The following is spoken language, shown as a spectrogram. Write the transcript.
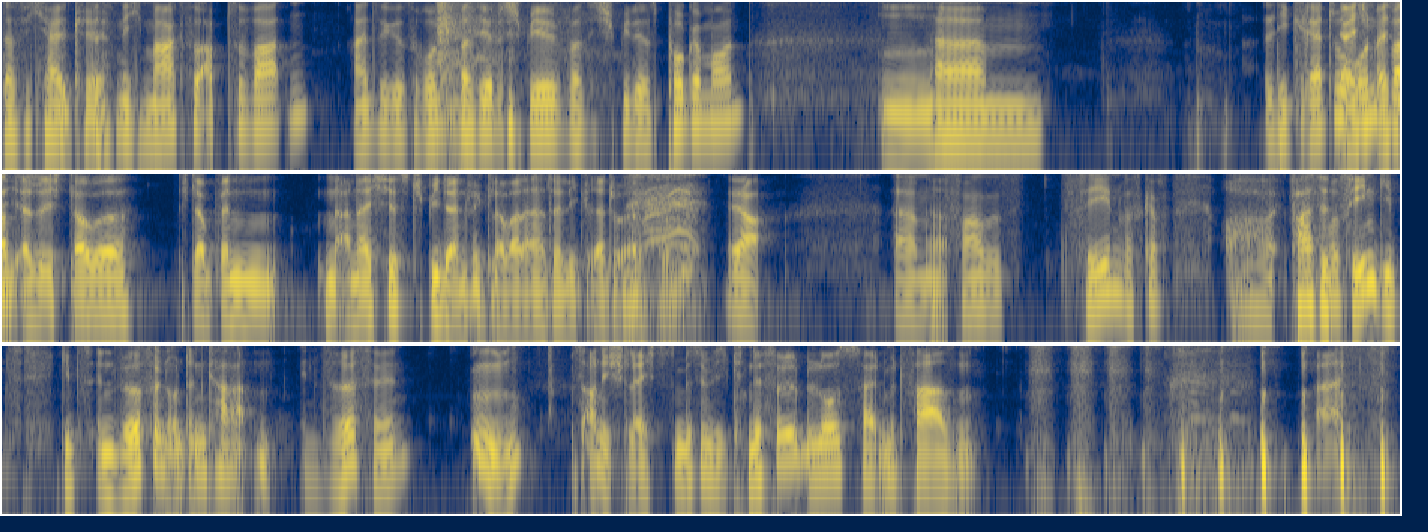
dass ich halt Okay. das nicht mag, so abzuwarten. Einziges rundenbasiertes Spiel, was ich spiele, ist Pokémon. Mhm. Ähm, Ligretto ja, ich und weiß was nicht, also ich glaube, ich glaube, wenn ein Anarchist Spieleentwickler war, dann hat er Ligretto erfunden. Ja. Ähm, Phase 10, was gab's? Oh, Phase muss- 10 gibt's, gibt's in Würfeln und in Karten. In Würfeln? Mhm. Ist auch nicht schlecht. Ist ein bisschen wie Kniffel, bloß halt mit Phasen. Was?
